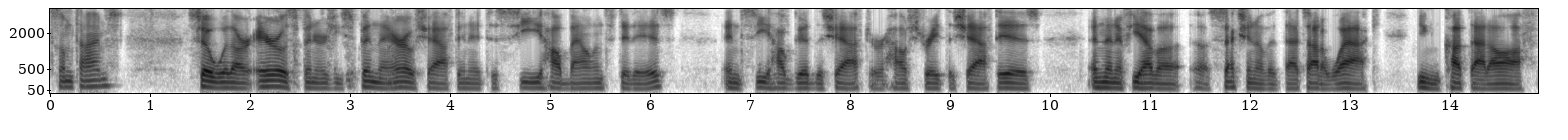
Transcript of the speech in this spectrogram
sometimes. So with our arrow spinners, you spin the arrow shaft in it to see how balanced it is and see how good the shaft or how straight the shaft is. And then if you have a, a section of it that's out of whack, you can cut that off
